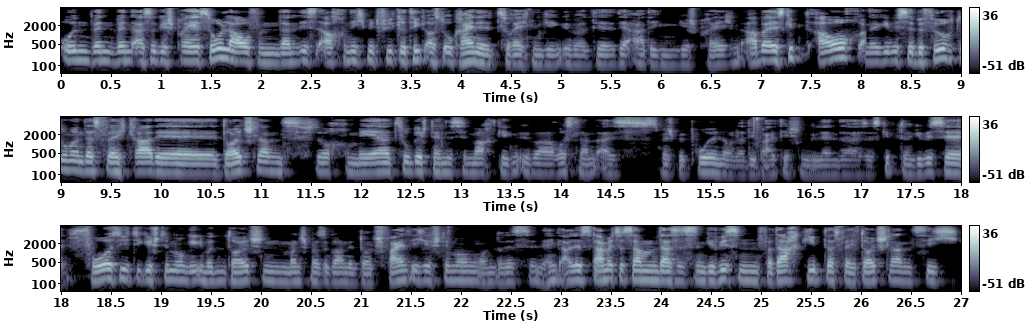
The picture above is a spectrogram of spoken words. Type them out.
und wenn, wenn also Gespräche so laufen, dann ist auch nicht mit viel Kritik aus der Ukraine zu rechnen gegenüber der, derartigen Gesprächen. Aber es gibt auch eine gewisse Befürchtungen, dass vielleicht gerade Deutschland doch mehr Zugeständnisse macht gegenüber Russland als zum Beispiel Polen oder die baltischen Länder. Also es gibt eine gewisse vorsichtige Stimmung gegenüber den Deutschen, manchmal sogar eine deutschfeindliche Stimmung und das hängt alles damit zusammen, dass es einen gewissen Verdacht gibt, dass vielleicht Deutschland sich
